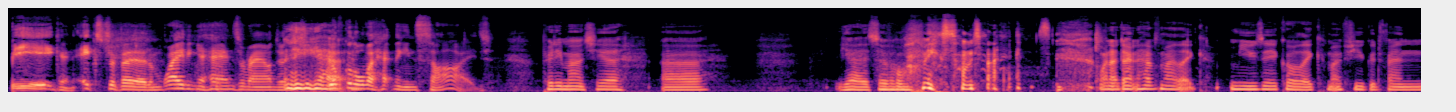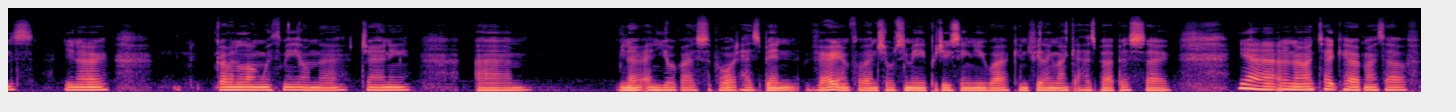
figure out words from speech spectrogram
big and extrovert and waving your hands around, and Yeah. you've got all that happening inside. Pretty much, yeah. Uh, yeah, it's overwhelming sometimes when I don't have my like music or like my few good friends, you know, going along with me on the journey. Um, you know, and your guys' support has been very influential to me producing new work and feeling like it has purpose. So, yeah, I don't know, I take care of myself.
